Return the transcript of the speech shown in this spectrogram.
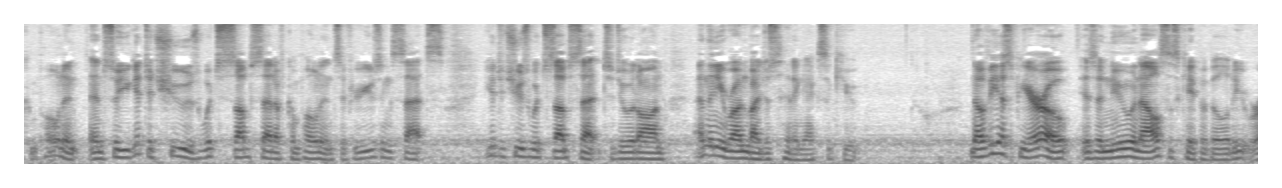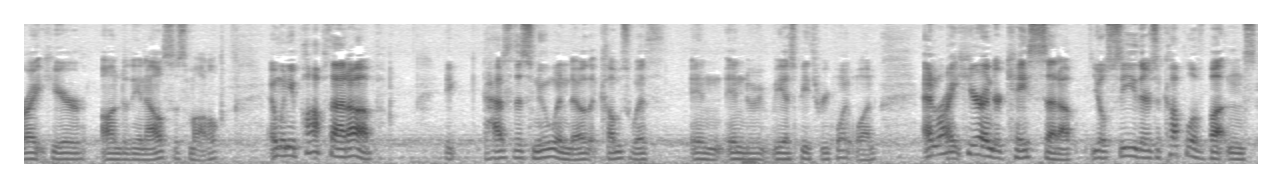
component and so you get to choose which subset of components if you're using sets you get to choose which subset to do it on and then you run by just hitting execute. Now VSP Aero is a new analysis capability right here onto the analysis model and when you pop that up it has this new window that comes with in, in VSP 3.1. And right here under case setup, you'll see there's a couple of buttons,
